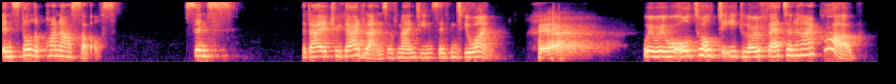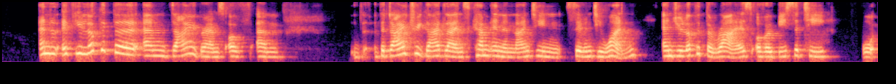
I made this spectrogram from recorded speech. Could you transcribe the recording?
instilled upon ourselves since the dietary guidelines of 1971. Yeah. Where we were all told to eat low fat and high carb. And if you look at the um, diagrams of um, the dietary guidelines come in in 1971 and you look at the rise of obesity, or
